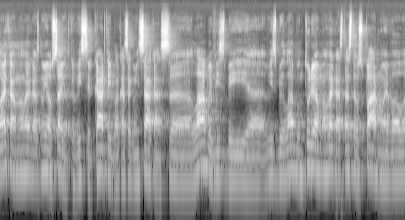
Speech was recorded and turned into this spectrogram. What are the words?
laikā, man liekas, nu, jau sajūta, ka viss ir kārtībā. Kā saka, viņi sākās uh, labi, viss bija, uh, viss bija labi. Un tur jau, man liekas, tas tev spārnoja vēl,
